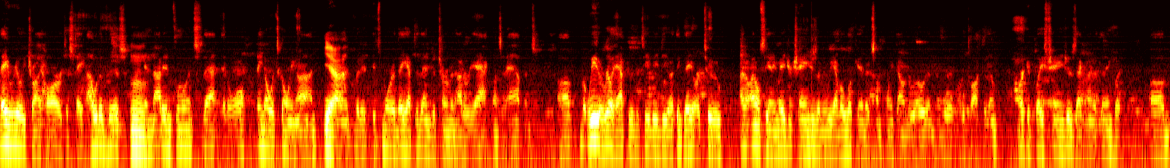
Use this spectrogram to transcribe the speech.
They really try hard to stay out of this Mm, and not influence that at all. They know what's going on, yeah, uh, but it, it's more they have to then determine how to react once it happens. Uh, but we are really happy with the TV deal. I think they are too. I don't, I don't see any major changes. I mean, we have a look in at some point down the road, and, and we'll, we'll talk to them. Marketplace changes, that kind of thing. But um,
